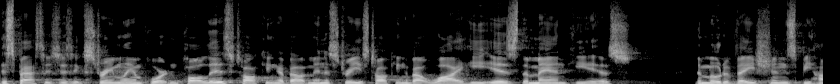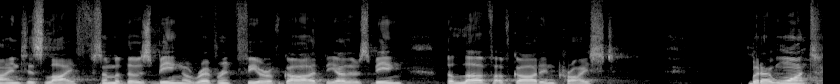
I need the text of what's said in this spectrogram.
This passage is extremely important. Paul is talking about ministry. He's talking about why he is the man he is, the motivations behind his life, some of those being a reverent fear of God, the others being the love of God in Christ. But I want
